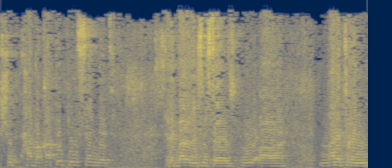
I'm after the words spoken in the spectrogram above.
should have a copy, please send it to the brothers and sisters who are monitoring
